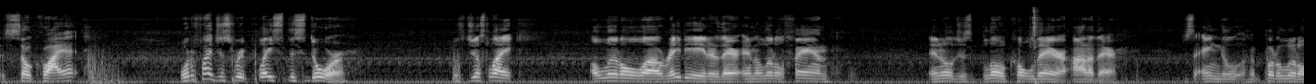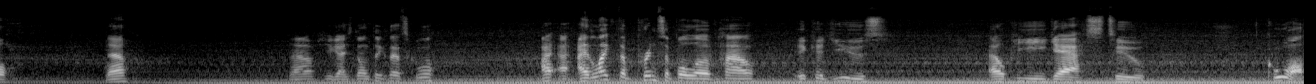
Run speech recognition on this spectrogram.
It's so quiet. What if I just replace this door with just like a little uh, radiator there and a little fan and it'll just blow cold air out of there. Just angle, put a little, no? No? You guys don't think that's cool? I, I, I like the principle of how it could use LP gas to cool.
